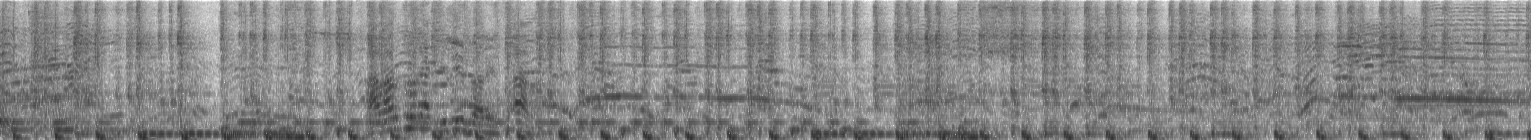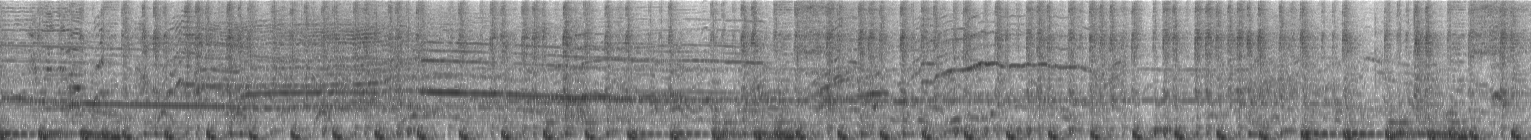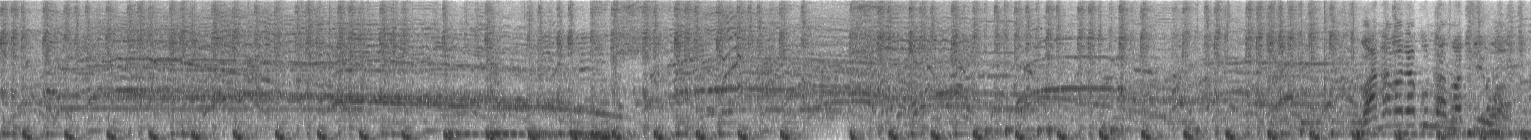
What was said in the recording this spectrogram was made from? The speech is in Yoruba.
ètò àwọn tó láti deliverance àrùn. vana vada kunamatiwa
